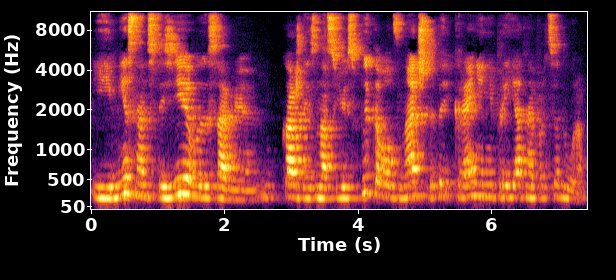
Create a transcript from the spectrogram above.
И местная анестезия, вы сами, каждый из нас ее испытывал, знает, что это крайне неприятная процедура.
